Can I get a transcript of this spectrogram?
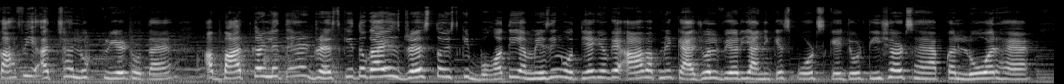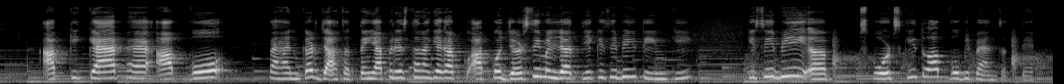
काफ़ी अच्छा लुक क्रिएट होता है। अब बात कर लेते हैं ड्रेस की तो गाइस ड्रेस तो इसकी बहुत ही अमेजिंग होती है क्योंकि आप अपने कैजुअल वेयर यानी कि स्पोर्ट्स के जो टी शर्ट्स हैं आपका लोअर है आपकी कैप है आप वो पहन कर जा सकते हैं। या फिर इस तरह की अगर आप, आपको जर्सी मिल जाती है किसी भी टीम की किसी भी स्पोर्ट्स की तो आप वो भी पहन सकते हैं।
